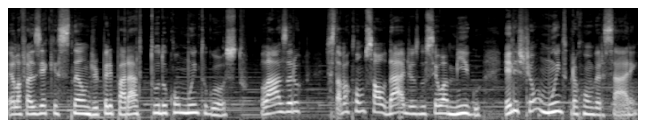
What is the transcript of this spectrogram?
Ela fazia questão de preparar tudo com muito gosto. Lázaro estava com saudades do seu amigo. Eles tinham muito para conversarem,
